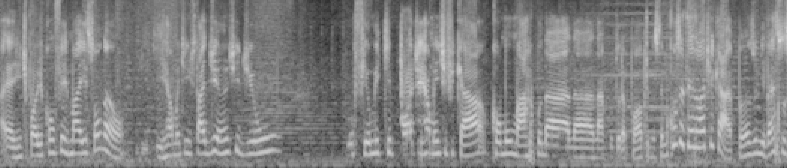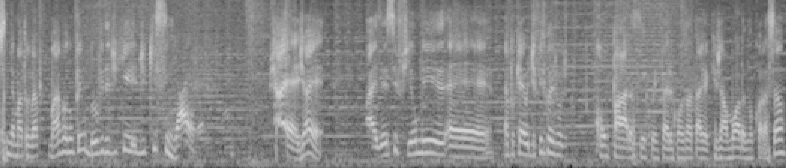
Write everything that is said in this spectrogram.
a gente pode confirmar isso ou não. E que realmente a gente está diante de um, um filme que pode realmente ficar como um marco da, da, na cultura pop no cinema. Com certeza vai ficar. Pelo menos o universo cinematográfico Marvel, eu não tenho dúvida de que, de que sim. Já é, né? Já é, já é. Mas esse filme é. É porque é difícil quando a gente compara assim, com o Império Contra-Ataca, que já mora no coração.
